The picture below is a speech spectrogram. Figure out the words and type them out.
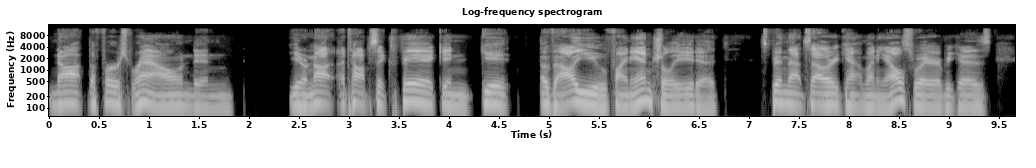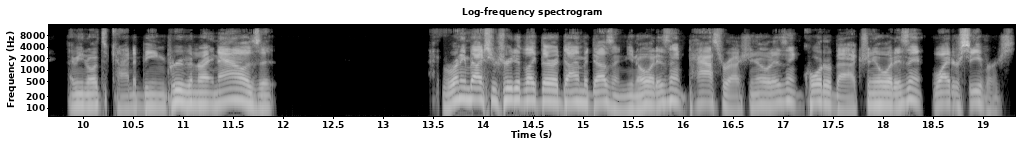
not the first round and you know, not a top six pick and get a value financially to spend that salary cap money elsewhere because I mean what's kind of being proven right now is that running backs are treated like they're a dime a dozen. You know, it isn't pass rush, you know, it isn't quarterbacks, you know, it isn't wide receivers.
